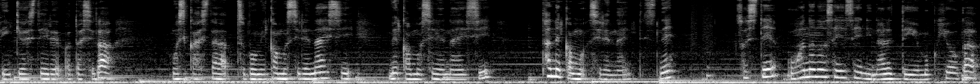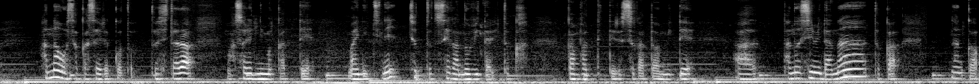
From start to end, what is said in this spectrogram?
勉強している私がもしかしたらつぼみかもしれないし芽かもしれないし種かもしれないんですね。そしてお花の先生になるっていう目標が花を咲かせることとしたら、まあ、それに向かって毎日ねちょっと背が伸びたりとか頑張ってってる姿を見てあ楽しみだなとかなんか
